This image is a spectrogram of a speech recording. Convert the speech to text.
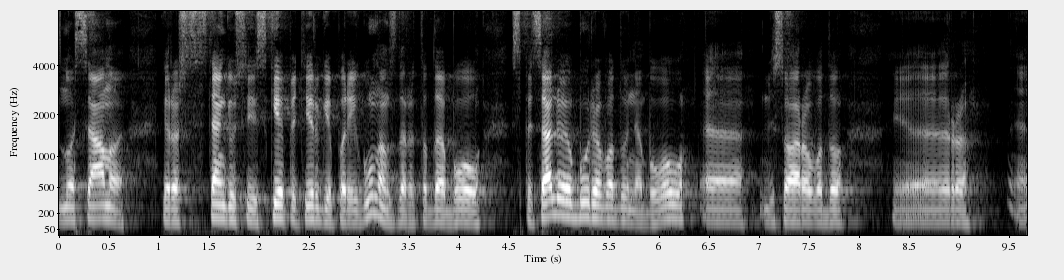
nuo seno ir aš stengiausi įskiepyti irgi pareigūnams, dar tada buvau specialiojo būrio vadu, nebuvau e, viso aro vadu. Ir e,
